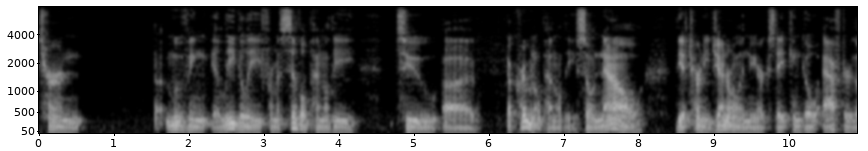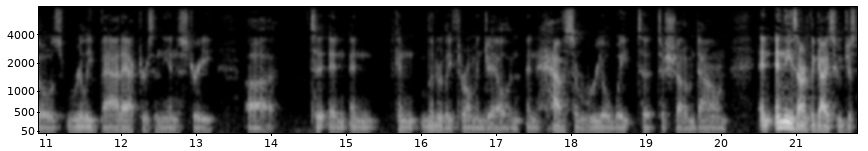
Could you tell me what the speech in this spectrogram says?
turn uh, moving illegally from a civil penalty to uh, a criminal penalty. So now the attorney general in New York State can go after those really bad actors in the industry uh, to and and can literally throw them in jail and, and have some real weight to, to shut them down. And and these aren't the guys who just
